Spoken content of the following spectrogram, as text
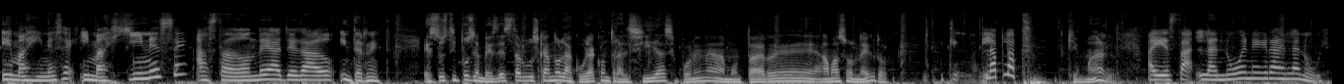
Imagínese, imagínese hasta dónde ha llegado Internet. Estos tipos en vez de estar buscando la cura contra el SIDA se ponen a montar eh, Amazon negro. La plata. Qué mal. Ahí está, la nube negra en la nube.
